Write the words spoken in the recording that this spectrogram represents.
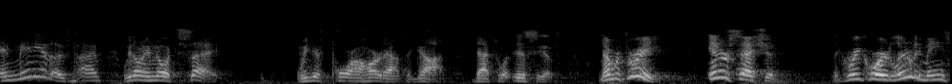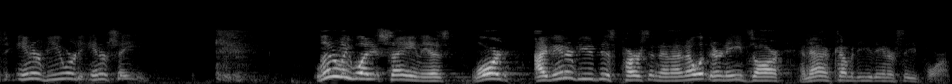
And many of those times, we don't even know what to say. We just pour our heart out to God. That's what this is. Number three, intercession. The Greek word literally means to interview or to intercede. Literally, what it's saying is, Lord, I've interviewed this person and I know what their needs are, and now I'm coming to you to intercede for them.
